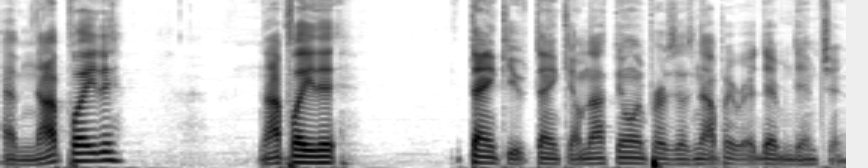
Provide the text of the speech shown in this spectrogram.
Have not played it, not played it. Thank you, thank you. I'm not the only person that's not played Red Dead Redemption.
